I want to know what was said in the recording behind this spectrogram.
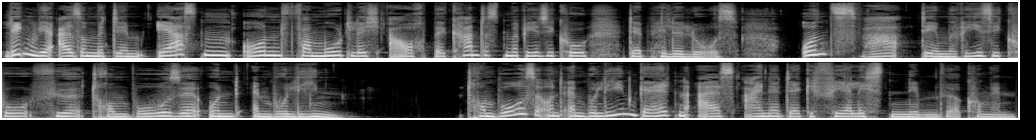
Legen wir also mit dem ersten und vermutlich auch bekanntesten Risiko der Pille los, und zwar dem Risiko für Thrombose und Embolien. Thrombose und Embolien gelten als eine der gefährlichsten Nebenwirkungen.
